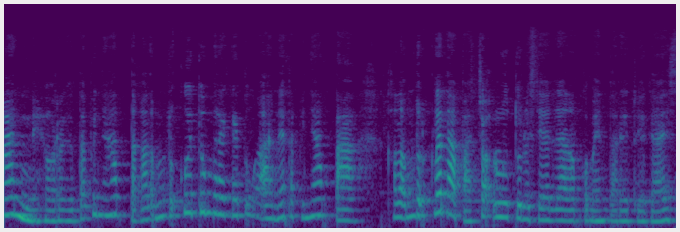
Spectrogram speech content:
Aneh orang tapi nyata. Kalau menurutku itu mereka itu aneh tapi nyata. Kalau menurut kalian apa? Cok lu tulis ya dalam komentar itu ya guys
